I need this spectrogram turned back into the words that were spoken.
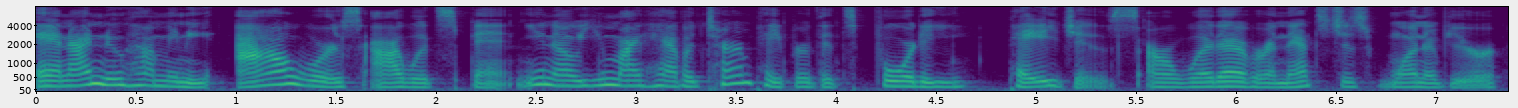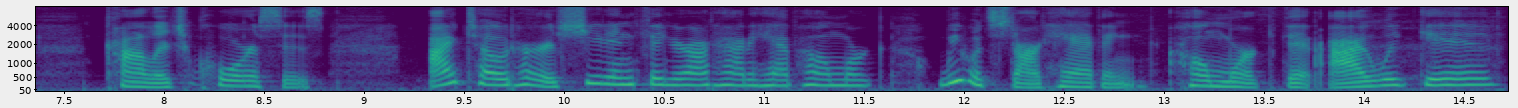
and I knew how many hours I would spend. You know, you might have a term paper that's 40 pages or whatever, and that's just one of your college courses. I told her if she didn't figure out how to have homework, we would start having homework that I would give.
